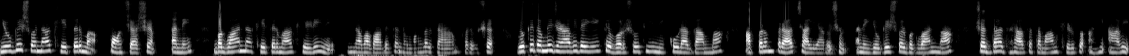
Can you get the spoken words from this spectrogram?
યોગેશ્વરના ખેતરમાં પહોંચ્યા છે અને ભગવાનના ખેતરમાં ખેડીને નવા વાવેતરનો મંગલ પ્રારંભ કર્યો છે. જોકે તમને જણાવી દઈએ કે વર્ષોથી નિકોડા ગામમાં આ પરંપરા ચાલી આવે છે અને યોગેશ્વર ભગવાનમાં શ્રદ્ધા ધરાવતા તમામ ખેડૂતો અહીં આવી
